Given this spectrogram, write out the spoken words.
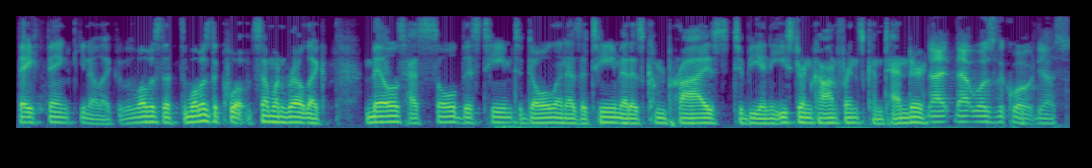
they think, you know, like what was the what was the quote? Someone wrote like Mills has sold this team to Dolan as a team that is comprised to be an Eastern Conference contender. That that was the quote. Yes.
